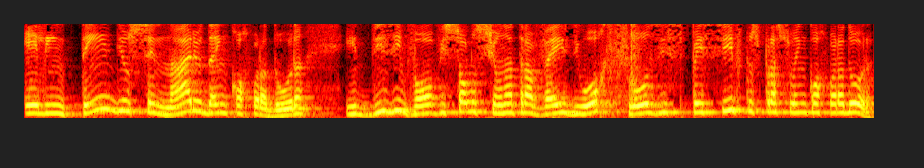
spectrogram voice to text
ele entende o cenário da incorporadora e desenvolve e soluciona através de workflows específicos para sua incorporadora.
